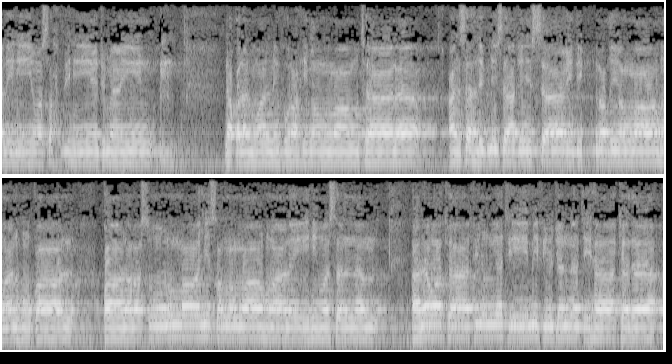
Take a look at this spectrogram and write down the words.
آله وصحبه أجمعين. نقل المؤلف رحمه الله تعالى عن سهل بن سعد الساعدي رضي الله عنه قال قال رسول الله صلى الله عليه وسلم أنا وكافل اليتيم في الجنة هكذا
